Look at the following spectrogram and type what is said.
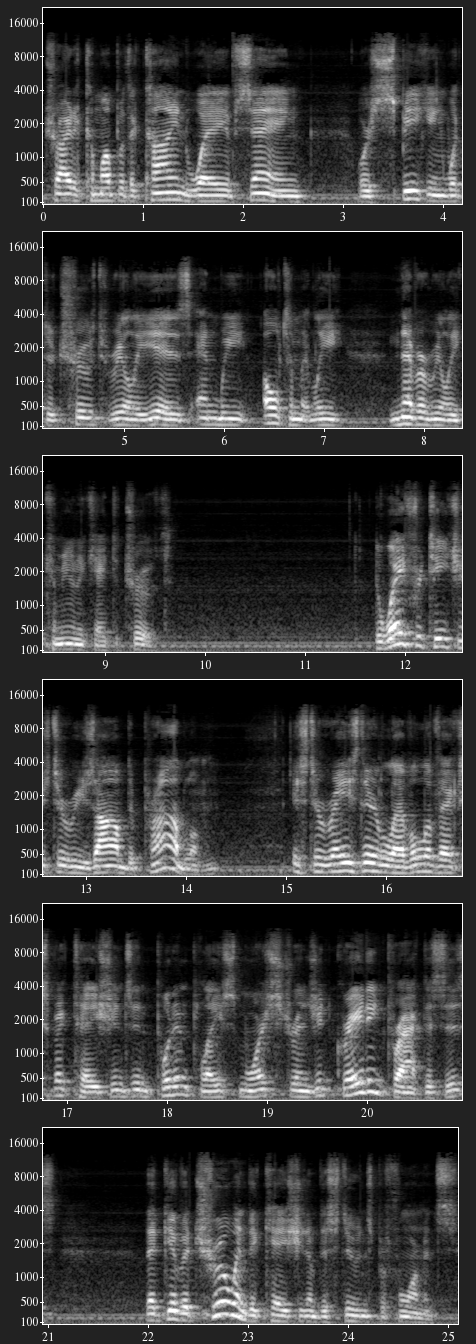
try to come up with a kind way of saying or speaking what the truth really is, and we ultimately never really communicate the truth. The way for teachers to resolve the problem is to raise their level of expectations and put in place more stringent grading practices that give a true indication of the student's performance.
